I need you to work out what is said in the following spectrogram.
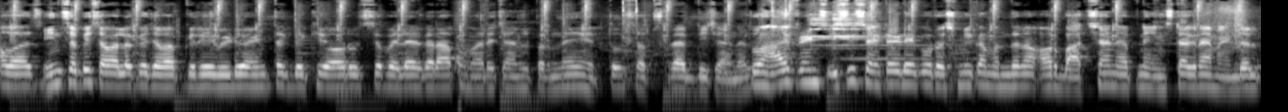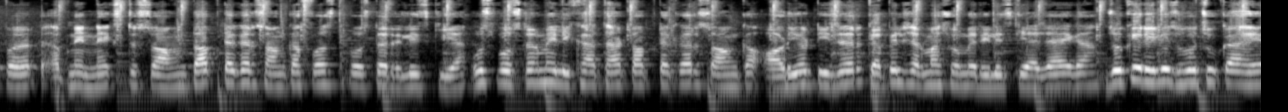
आवाज़? इन सभी सवालों के जवाब के लिए वीडियो एंड तक देखिए। और उससे पहले अगर आप हमारे चैनल पर नए हैं तो सब्सक्राइब दी चैनल तो हाय फ्रेंड्स इसी सैटरडे को रश्मिका मंदना और बादशाह ने अपने इंस्टाग्राम हैंडल पर अपने next song top tucker song का फ़र्स्ट पोस्टर रिलीज़ किया। उस पोस्टर में लिखा था टॉप टकर सॉन्ग का audio teaser Kapil Sharma show में रिलीज़ किया जाएगा, जो की रिलीज़ हो चुका है।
